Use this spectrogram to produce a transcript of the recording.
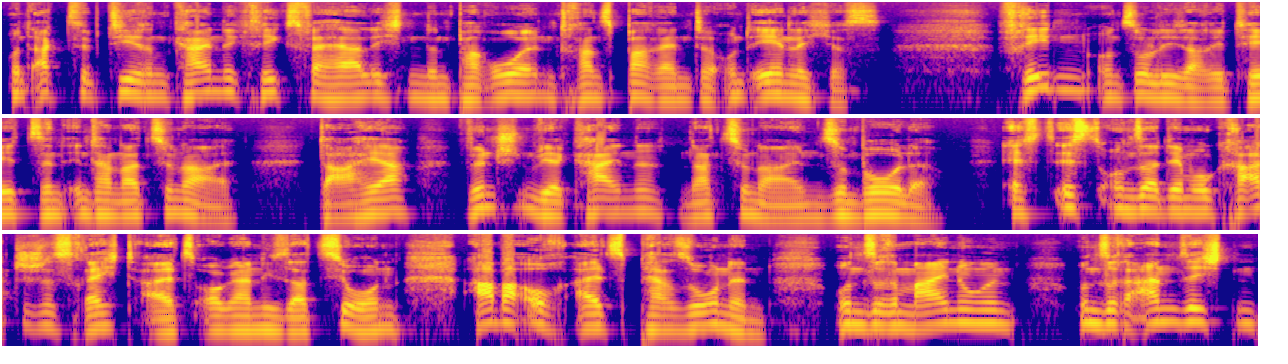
und akzeptieren keine kriegsverherrlichenden Parolen, Transparente und ähnliches. Frieden und Solidarität sind international. Daher wünschen wir keine nationalen Symbole. Es ist unser demokratisches Recht als Organisation, aber auch als Personen, unsere Meinungen, unsere Ansichten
